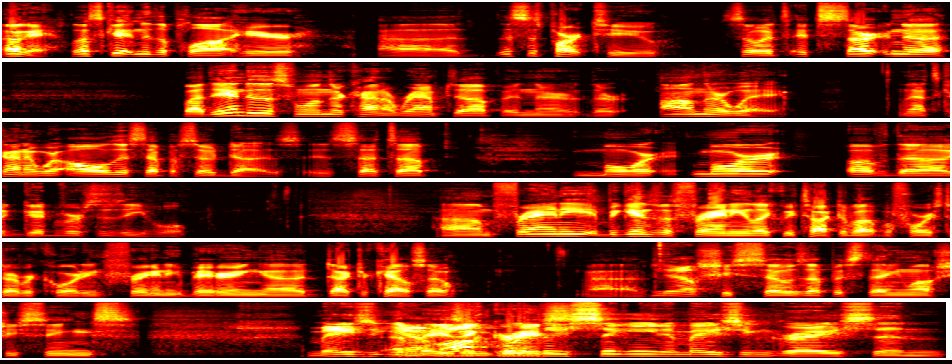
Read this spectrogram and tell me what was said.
Okay, let's get into the plot here. Uh, this is part two, so it's it's starting to. By the end of this one, they're kind of ramped up and they're they're on their way, and that's kind of where all this episode does is sets up more more of the good versus evil. Um, Franny, it begins with Franny, like we talked about before we start recording. Franny bearing uh, Dr. Kelso. Uh, Yep. She sews up his thing while she sings. Amazing, yeah, Amazing Grace. singing "Amazing Grace" and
